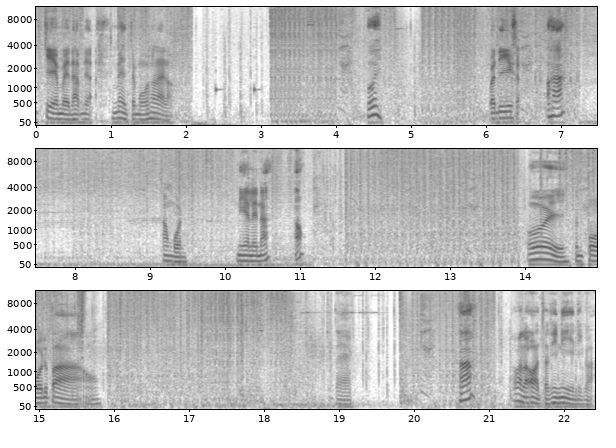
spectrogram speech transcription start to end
สเกมเลยนะครับเนี่ยไม่จะโม้เท่าไหร่หรอกเฮ้ยสวัสดีครับอะฮะข้างบน เนียนเลยนะ เอ้าโอ้ยเป็นโปรหรือเปล่า แตก ฮะเพราะว่าเราออกจากที่นี่ดีกว่า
